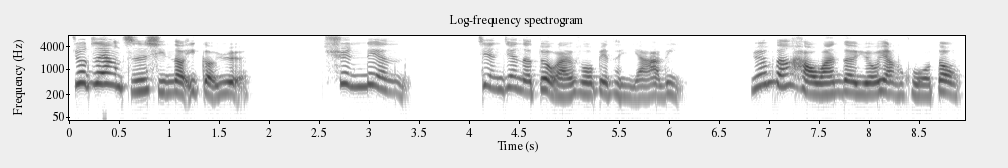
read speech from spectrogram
就这样执行了一个月，训练渐渐的对我来说变成压力，原本好玩的有氧活动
